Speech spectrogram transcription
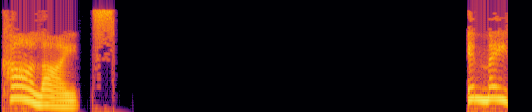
Car lights In May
